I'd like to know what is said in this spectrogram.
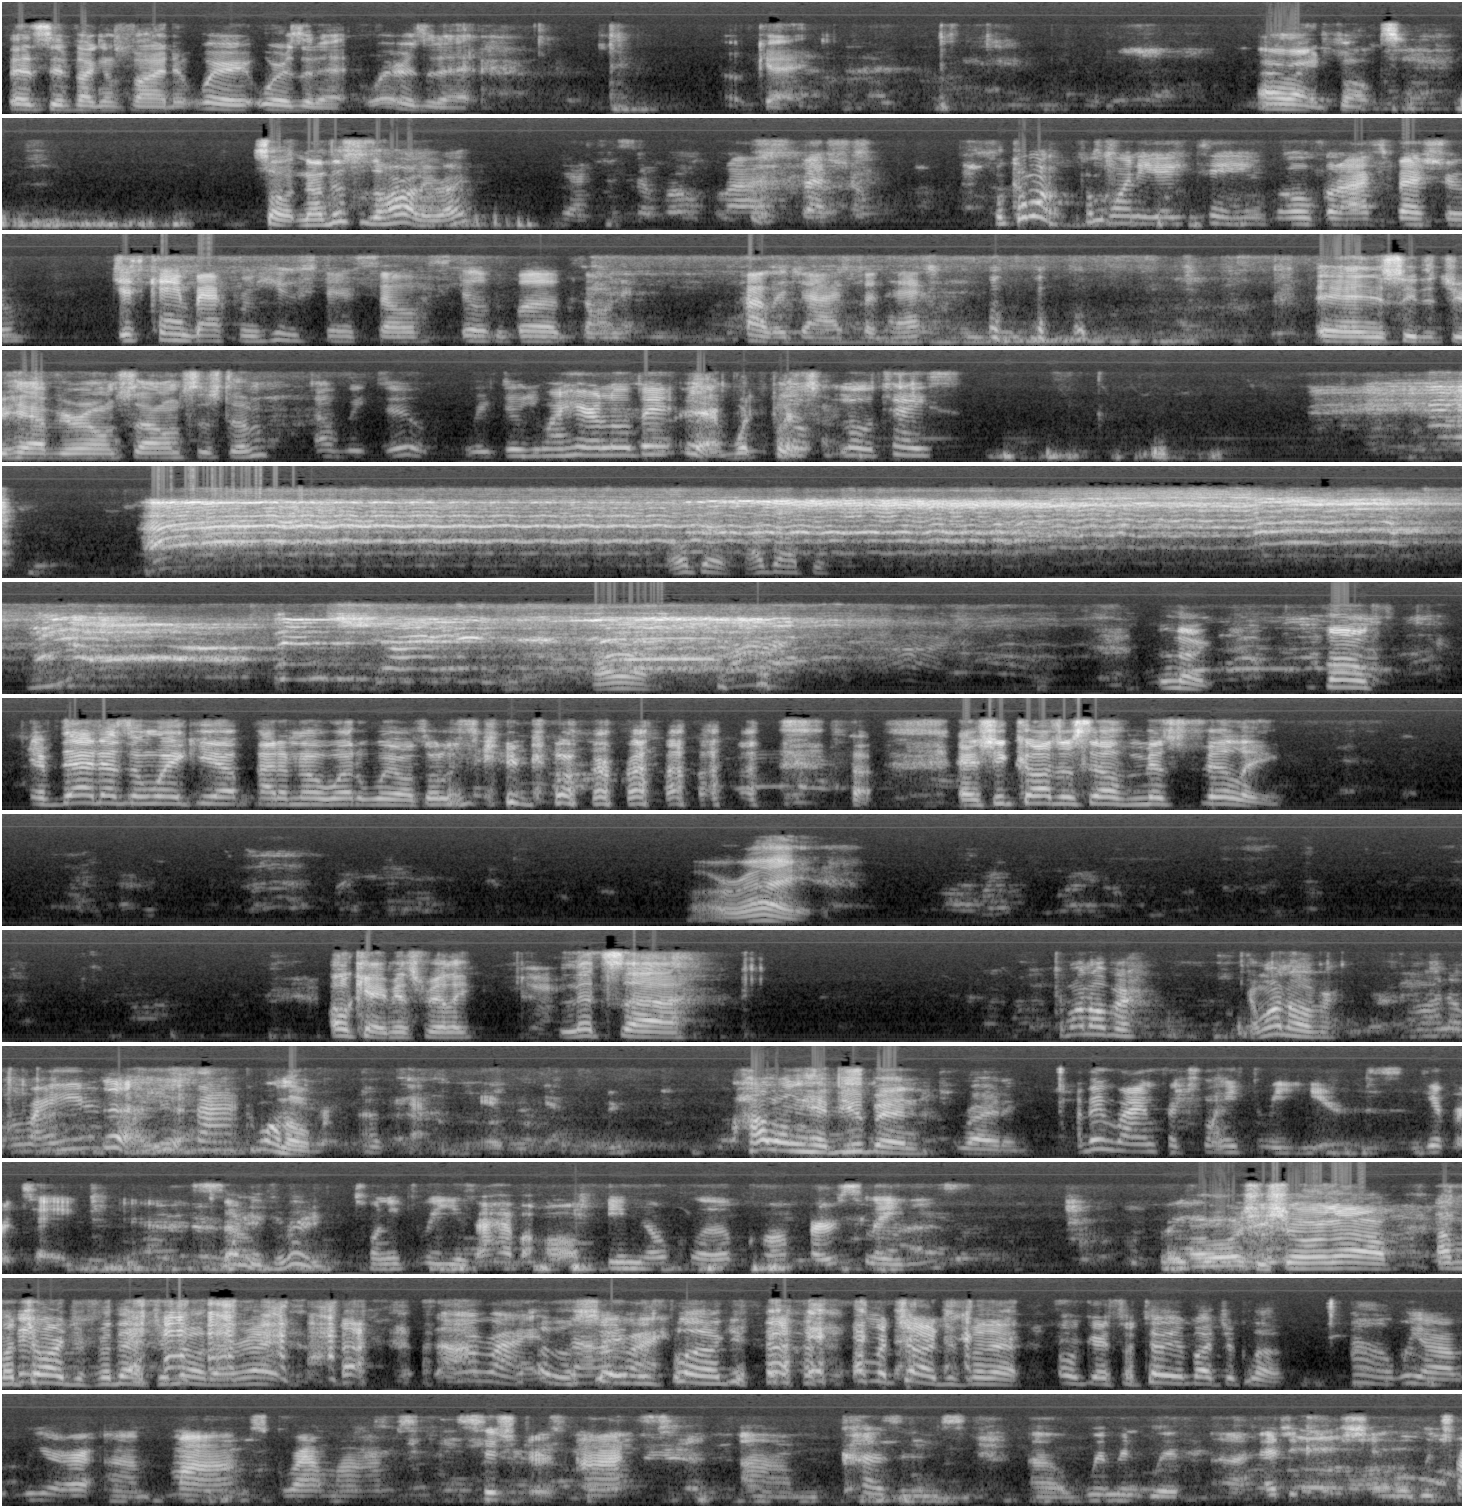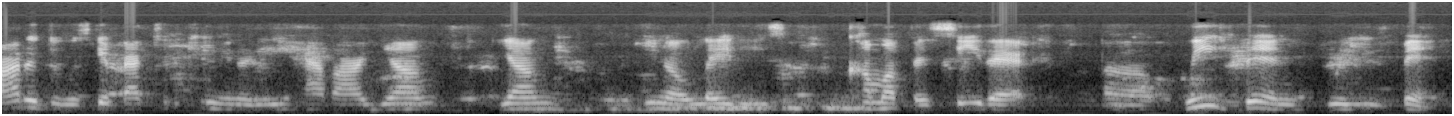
Let's see if I can find it. Where where is it at? Where is it at? Okay. All right, folks. So now this is a Harley, right? Yes, it's a Road Glide Special. Well, come on, come 2018 Road Glide Special. Just came back from Houston, so still the bugs on it. Apologize for that. And you see that you have your own sound system. oh, we do. We do. You want to hear a little bit? Yeah, what please? Little, little taste. Okay, I got you. All right. Look, folks, if that doesn't wake you up, I don't know what will. So let's keep going around. and she calls herself Miss Philly. All right. Okay, Miss Philly. Let's uh come on over. Come on over. Come on over right here. Yeah, yeah. Come on over. Okay. Here we go. How long have you been writing? I've been riding for 23 years, give or take. Yeah, so 23. 23 years. I have an all-female club called First Ladies. Oh, she's showing off. I'm gonna charge you for that. You know that, right? It's all right. That's a all shameless right. plug. I'm gonna charge you for that. Okay, so tell me about your club. Oh, we are we are um, moms, grandmoms, sisters, aunts, um, cousins, uh, women with uh, education. What we try to do is get back to the community, have our young young you know ladies come up and see that uh, we've been where you've been.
